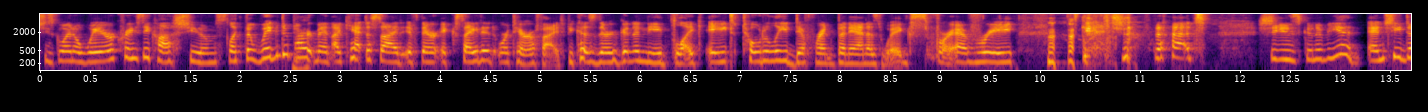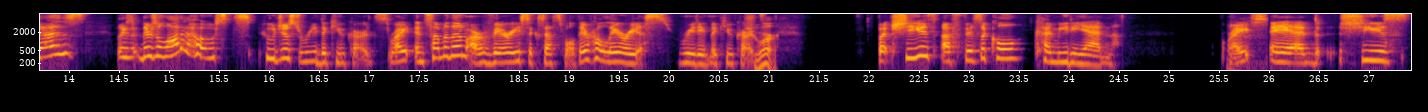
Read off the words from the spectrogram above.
she's going to wear crazy costumes. Like the wig department. I can't decide if they're excited or terrified because they're going to need like eight totally different bananas wigs for every sketch that she's going to be in, and she does there's, there's a lot of hosts who just read the cue cards, right? And some of them are very successful. They're hilarious reading the cue cards. Sure. But she is a physical comedian, right? Yes. And she's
